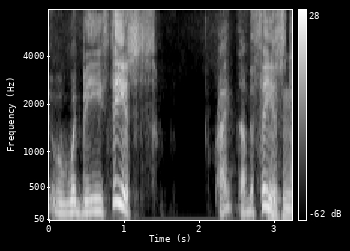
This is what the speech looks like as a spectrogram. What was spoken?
would be theists, right? I'm a theist. Mm-hmm.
